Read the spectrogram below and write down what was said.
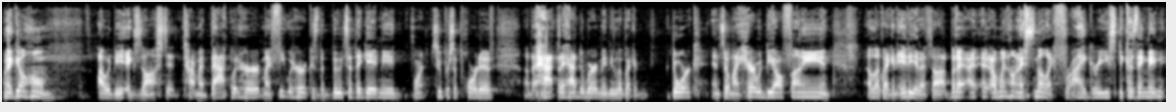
When I go home, I would be exhausted. My back would hurt, my feet would hurt because the boots that they gave me weren't super supportive. Uh, the hat that I had to wear made me look like a dork, and so my hair would be all funny, and I looked like an idiot. I thought, but I, I, I went home and I smelled like fry grease because they made me.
